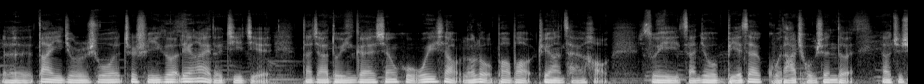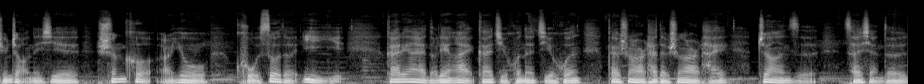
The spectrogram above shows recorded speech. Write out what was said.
呃，大意就是说，这是一个恋爱的季节，大家都应该相互微笑、搂搂抱抱，这样才好。所以，咱就别再苦大仇深的要去寻找那些深刻而又苦涩的意义。该恋爱的恋爱，该结婚的结婚，该生二胎的生二胎，这样子才显得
